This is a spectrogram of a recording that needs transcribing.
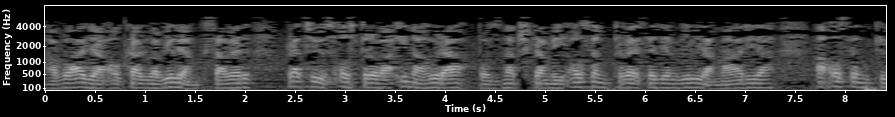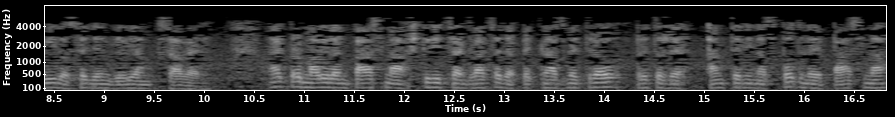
a Vláďa OK2 William Xaver pracujú z ostrova Inahura pod značkami 8Q7 William Mária a 8Kvido 7 William Xaver. Najprv mali len pásma 40, 20 a 15 metrov, pretože anteny na spodné pásma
